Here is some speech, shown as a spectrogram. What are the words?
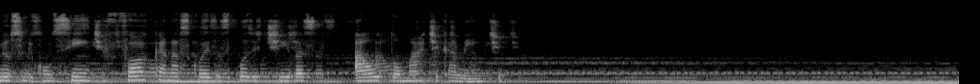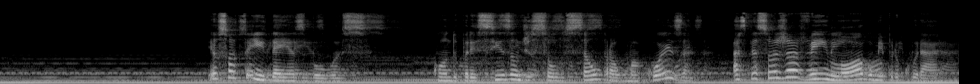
meu subconsciente foca nas coisas positivas automaticamente. Eu só tenho ideias boas. Quando precisam de solução para alguma coisa, as pessoas já vêm logo me procurar.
